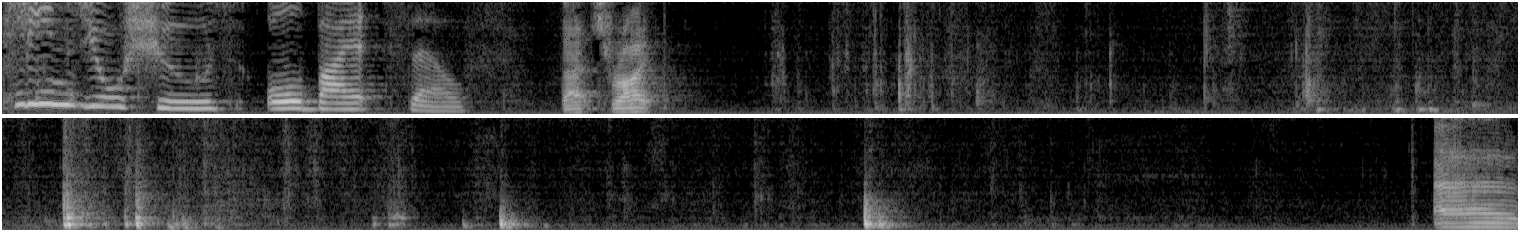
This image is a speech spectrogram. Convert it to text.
cleans your shoes all by itself. That's right. Uh,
